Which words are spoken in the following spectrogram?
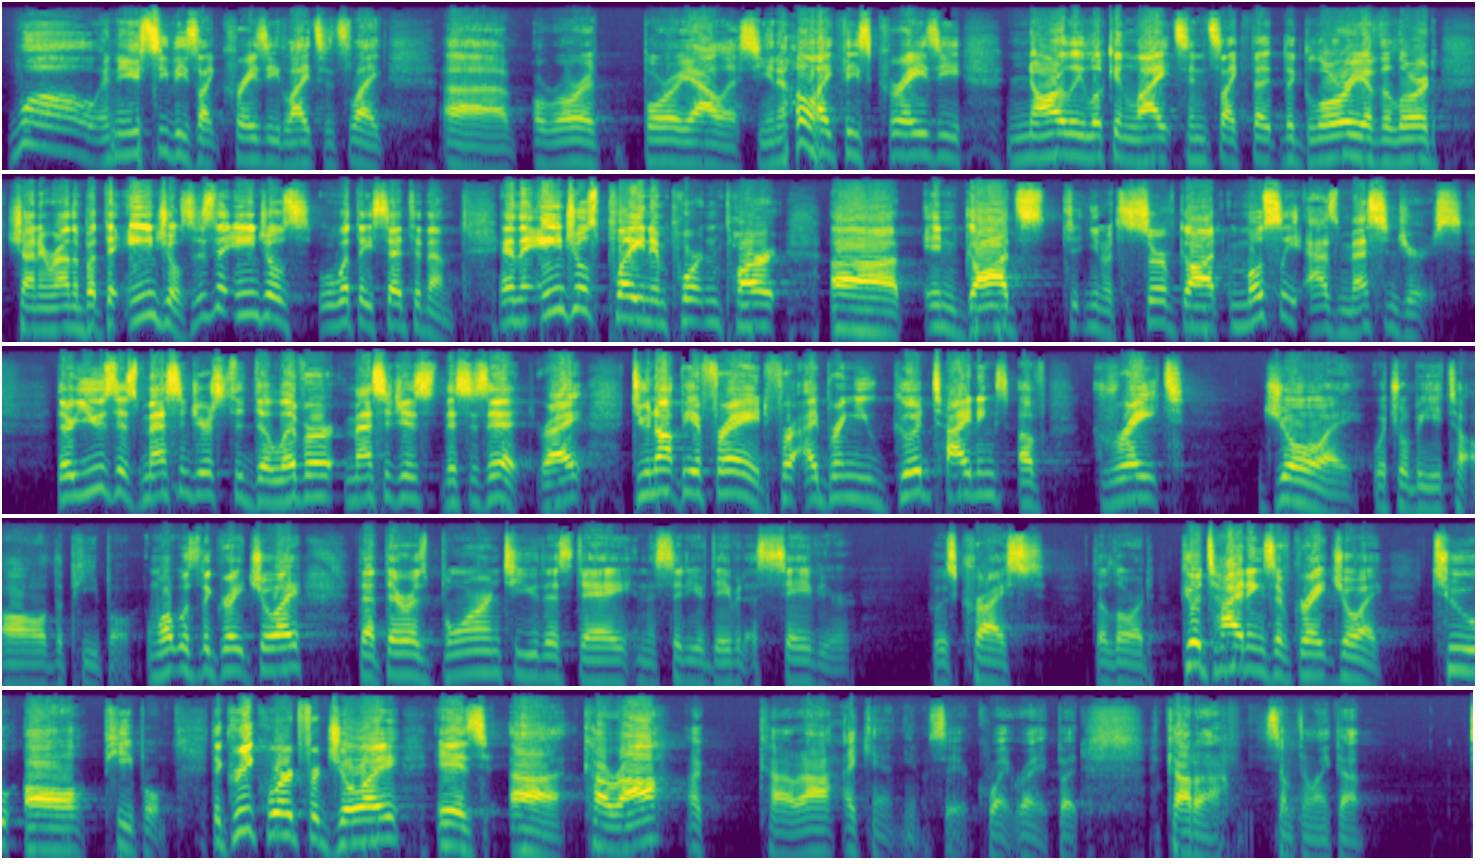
whoa. And you see these like crazy lights. It's like uh, Aurora borealis, you know, like these crazy, gnarly looking lights, and it's like the, the glory of the Lord shining around them. But the angels, this is the angels, what they said to them. And the angels play an important part uh, in God's, to, you know, to serve God, mostly as messengers. They're used as messengers to deliver messages. This is it, right? Do not be afraid, for I bring you good tidings of great joy, which will be to all the people. And what was the great joy? That there is born to you this day in the city of David a Savior who is Christ the Lord. Good tidings of great joy to all people. The Greek word for joy is uh, kara. Uh, kara. I can't you know, say it quite right, but kara, something like that.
